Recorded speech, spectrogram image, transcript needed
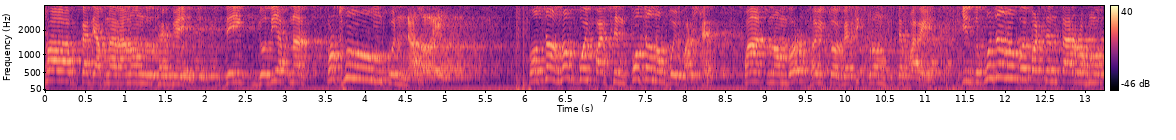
সব কাজে আপনার আনন্দ থাকবে। যেই, যদি আপনার প্রথম কন্যা হয়, পঁচানব্বই পার্সেন্ট পঁচানব্বই পার্সেন্ট। পাঁচ নম্বর হয়তো ব্যতিক্রম হতে পারে, কিন্তু পঁচানব্বই পার্সেন্ট তার রহমত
